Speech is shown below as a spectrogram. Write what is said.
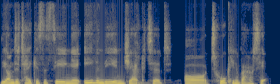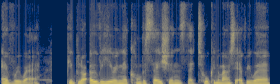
The undertakers are seeing it. Even the injected are talking about it everywhere. People are overhearing their conversations. They're talking about it everywhere.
